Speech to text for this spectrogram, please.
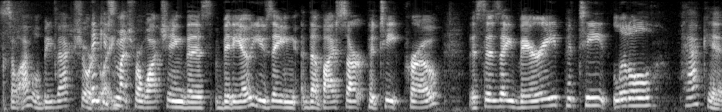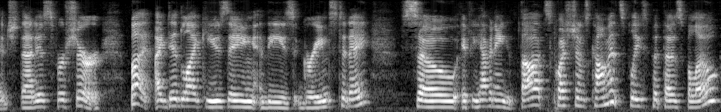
so I will be back shortly. Thank you so much for watching this video using the Viseart Petite Pro. This is a very petite little package, that is for sure. But I did like using these greens today. So if you have any thoughts, questions, comments, please put those below.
